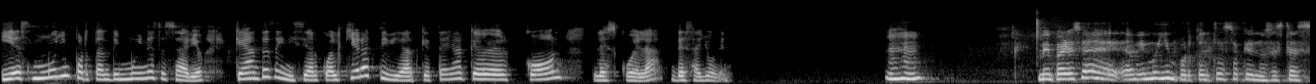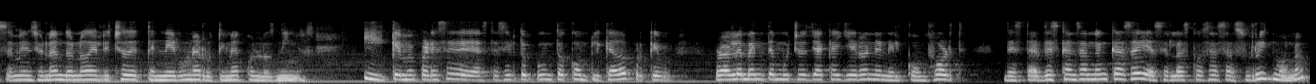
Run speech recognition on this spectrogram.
Y es muy importante y muy necesario que antes de iniciar cualquier actividad que tenga que ver con la escuela, desayunen. Me parece a mí muy importante eso que nos estás mencionando, ¿no? Del hecho de tener una rutina con los niños. Y que me parece hasta cierto punto complicado porque probablemente muchos ya cayeron en el confort de estar descansando en casa y hacer las cosas a su ritmo, ¿no?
